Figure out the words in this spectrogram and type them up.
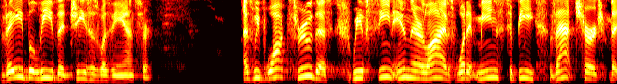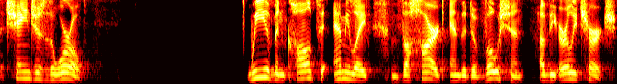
they believed that Jesus was the answer. As we've walked through this, we have seen in their lives what it means to be that church that changes the world. We have been called to emulate the heart and the devotion of the early church.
